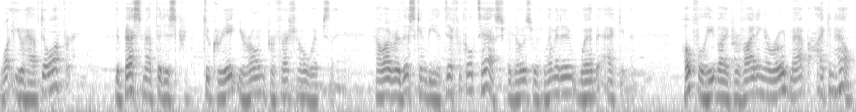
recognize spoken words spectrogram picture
what you have to offer. The best method is cr- to create your own professional website. However, this can be a difficult task for those with limited web acumen. Hopefully, by providing a roadmap, I can help.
